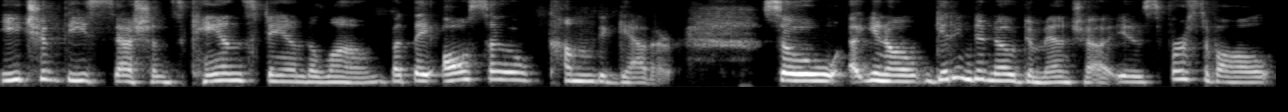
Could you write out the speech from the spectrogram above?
each of these sessions can stand alone, but they also come together. So, uh, you know, getting to know dementia is first of all,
